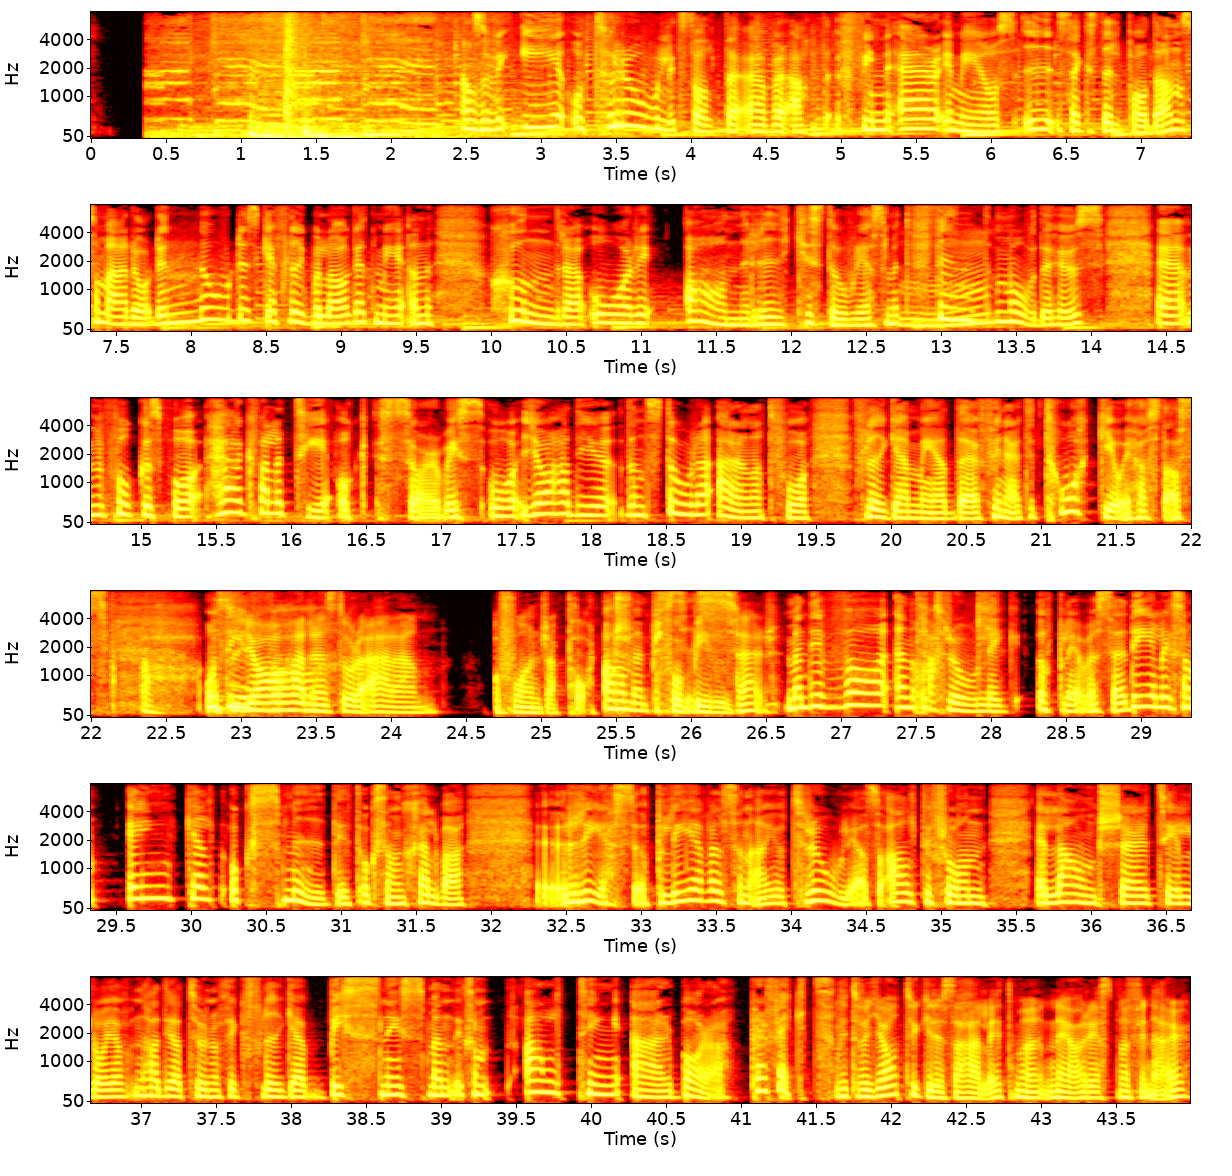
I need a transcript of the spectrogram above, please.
Alltså vi är otroligt stolta över att Finnair är med oss i Säker som är då det nordiska flygbolaget med en hundraårig anrik historia som ett mm. fint modehus eh, med fokus på hög kvalitet och service. Och jag hade ju den stora äran att få flyga med eh, Finnair till Tokyo i höstas. Oh, och alltså jag var... hade den stora äran och få en rapport, ja, få bilder. Men det var en Tack. otrolig upplevelse. Det är liksom enkelt och smidigt och sen själva eh, reseupplevelsen är ju otrolig. Alltså allt ifrån lounger till, då, jag, nu hade jag turen att fick flyga business, men liksom allting är bara perfekt. Vet du vad jag tycker är så härligt med, när jag har rest med Finnair?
